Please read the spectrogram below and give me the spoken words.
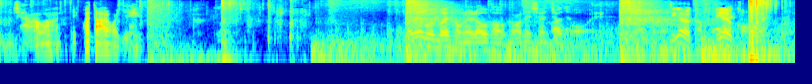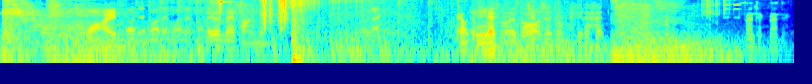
唔係慘啊嘛？！結婚大樂兒，咁你會唔會同你老婆講你想做愛？點解要咁？點解要講咧？喂，嗰隻嗰隻嗰隻嗰隻。俾佢咩反應？到底？有冇同佢講我想同其他人？planting planting。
